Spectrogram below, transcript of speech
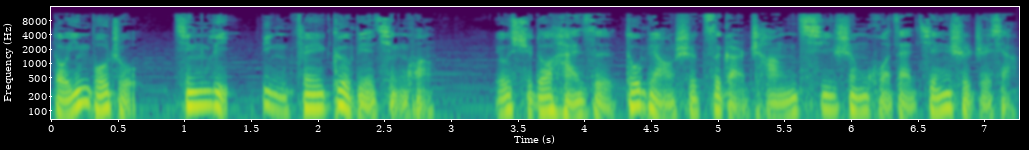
抖音博主经历并非个别情况，有许多孩子都表示自个儿长期生活在监视之下。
